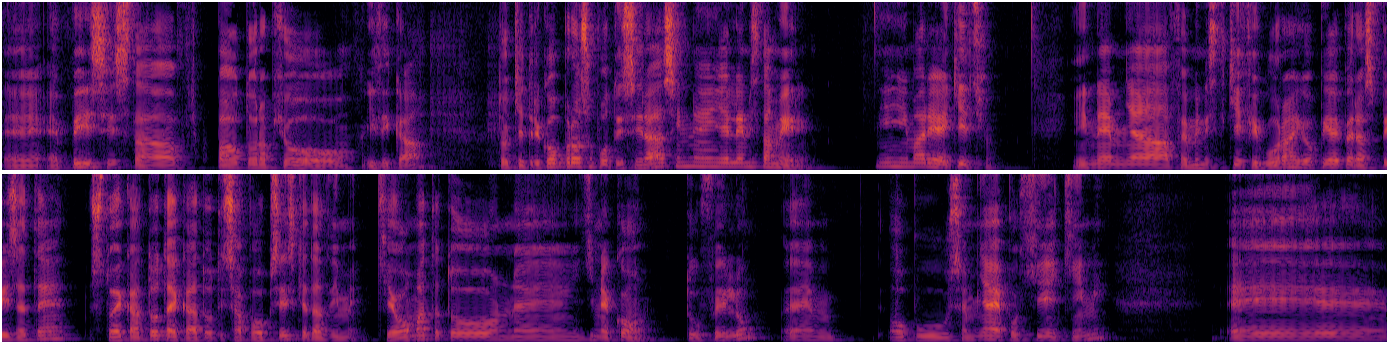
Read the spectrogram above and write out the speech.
Ε, επίσης θα πάω τώρα πιο ειδικά. Το κεντρικό πρόσωπο της σειράς είναι η Ελένη Σταμύρη, η Μαρία Κίτσιου. Είναι μια φεμινιστική φιγούρα η οποία υπερασπίζεται στο 100% τις απόψεις και τα δικαιώματα των ε, γυναικών του φίλου, ε, όπου σε μια εποχή εκείνη ε,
